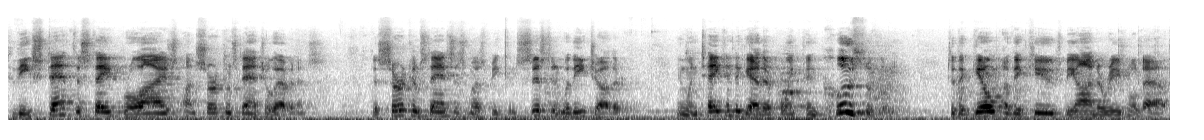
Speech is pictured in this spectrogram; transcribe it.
to the extent the state relies on circumstantial evidence, the circumstances must be consistent with each other and, when taken together, point conclusively to the guilt of the accused beyond a reasonable doubt.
